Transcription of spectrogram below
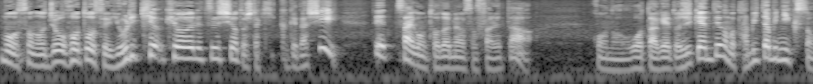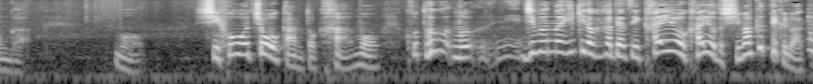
もうその情報統制をより強強烈しようとしたきっかけだし、で、最後のとどめを刺された、このウォーターゲート事件っていうのもたびたびニクソンが、もう、司法長官とか、もう、ことご、もう、自分の息のかかったやつに変えよう変えようとしまくってくるわけ。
